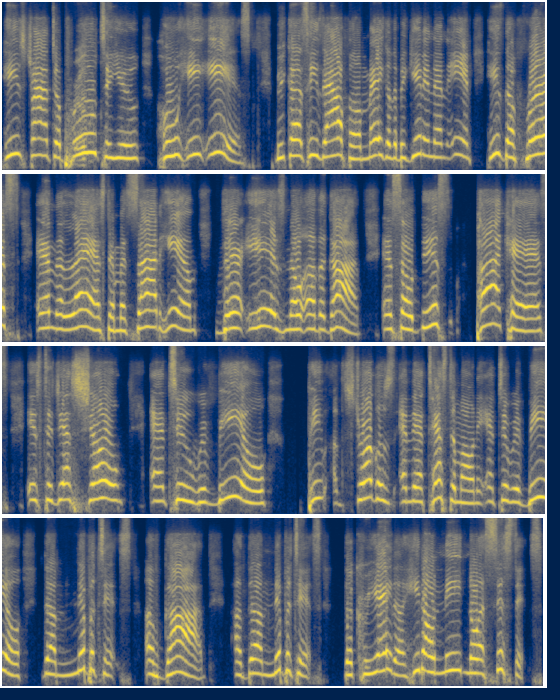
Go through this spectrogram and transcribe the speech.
he's trying to prove to you who he is because he's Alpha, Omega, the beginning and the end. He's the first and the last. And beside him, there is no other God. And so this podcast is to just show and to reveal people uh, struggles and their testimony and to reveal the omnipotence of God, of the omnipotence, the creator. He don't need no assistance.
